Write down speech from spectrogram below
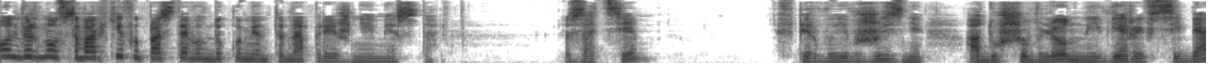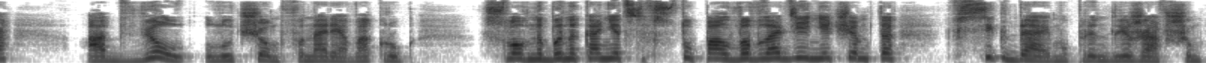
Он вернулся в архив и поставил документы на прежнее место. Затем, впервые в жизни, одушевленный верой в себя, обвел лучом фонаря вокруг, словно бы, наконец, вступал во владение чем-то всегда ему принадлежавшим,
